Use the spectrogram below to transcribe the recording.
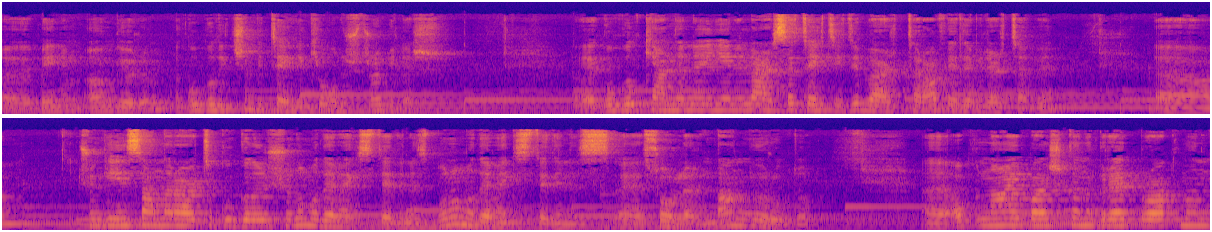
e, benim öngörüm Google için bir tehlike oluşturabilir. E, Google kendini yenilerse tehdidi bertaraf edebilir tabi. Çünkü insanlar artık Google'ın şunu mu demek istediniz, bunu mu demek istediniz sorularından yoruldu. OpenAI Başkanı Greg Brockman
